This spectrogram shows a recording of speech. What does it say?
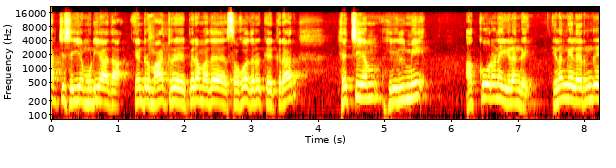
ஆட்சி செய்ய முடியாதா? என்று மாற்று பிரமத சகோதரர் கேட்கிறார். H M Hilmi Akurana Ilangai. இலங்கையிலேருந்து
